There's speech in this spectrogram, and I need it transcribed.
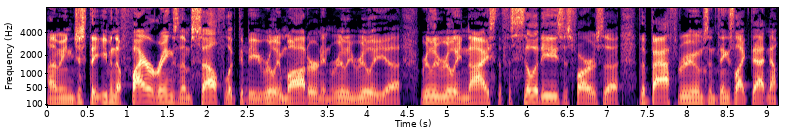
I mean, just the, even the fire rings themselves look to be really modern and really really uh, really really nice. The facilities as far as uh, the bathrooms and things like that. Now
